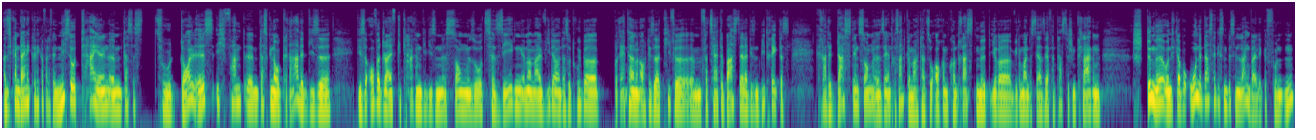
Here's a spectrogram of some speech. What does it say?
Also ich kann deine Kritik auf alle Fälle nicht so teilen, ähm, dass es zu doll ist. Ich fand, ähm, dass genau gerade diese, diese Overdrive-Gitarren, die diesen Song so zersägen immer mal wieder und da so drüber brettern und auch dieser tiefe, ähm, verzerrte Bass, der da diesen Beat trägt, dass gerade das den Song äh, sehr interessant gemacht hat, so auch im Kontrast mit ihrer, wie du meintest, sehr, sehr fantastischen, klaren Stimme. Und ich glaube, ohne das hätte ich es ein bisschen langweilig gefunden.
